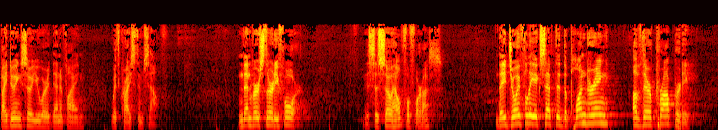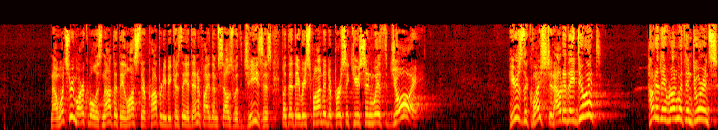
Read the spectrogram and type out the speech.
By doing so, you were identifying with Christ Himself. And then verse 34. This is so helpful for us. They joyfully accepted the plundering of their property. Now, what's remarkable is not that they lost their property because they identified themselves with Jesus, but that they responded to persecution with joy. Here's the question How did they do it? How did they run with endurance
